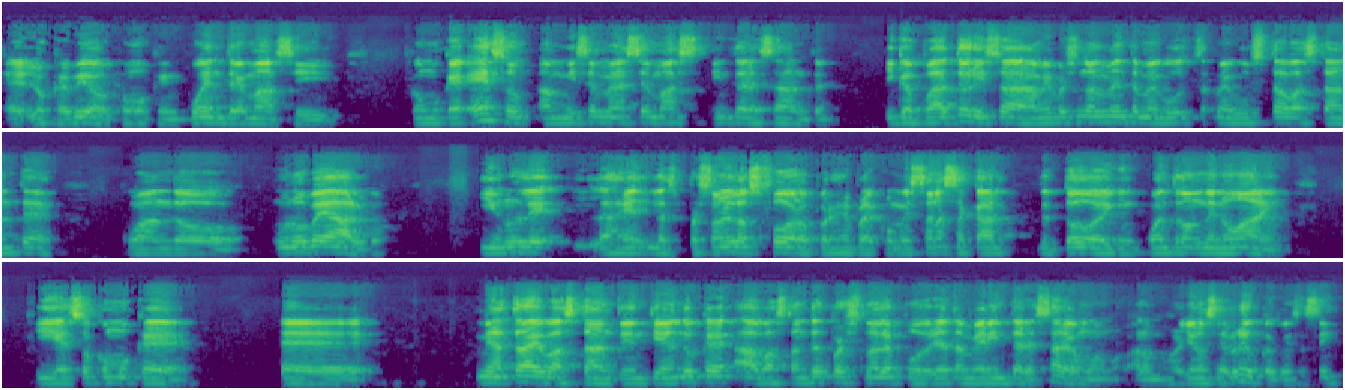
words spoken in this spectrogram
eh, lo que vio, como que encuentre más y como que eso a mí se me hace más interesante y que pueda teorizar. A mí personalmente me gusta, me gusta bastante cuando uno ve algo y uno le, las personas en los foros, por ejemplo, comienzan a sacar de todo y encuentran donde no hay. Y eso como que eh, me atrae bastante. Entiendo que a bastantes personas les podría también interesar. Como a lo mejor yo no sé único que piensa así.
